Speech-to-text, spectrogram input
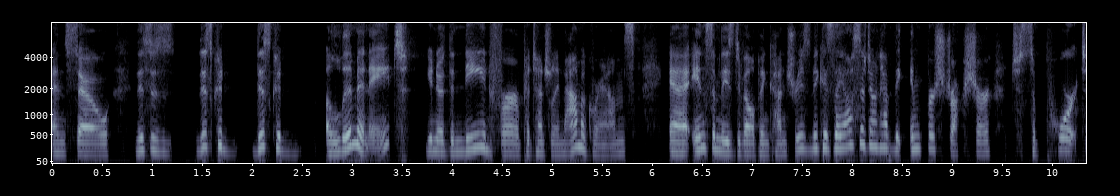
And so this is this could this could eliminate you know the need for potentially mammograms uh, in some of these developing countries because they also don't have the infrastructure to support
